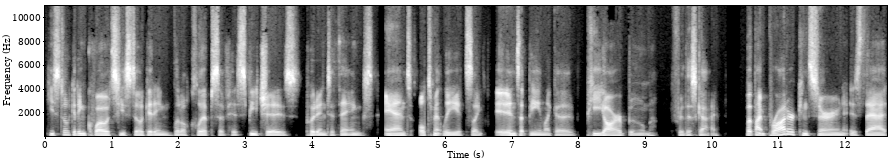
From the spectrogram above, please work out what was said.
He's still getting quotes, he's still getting little clips of his speeches put into things. And ultimately, it's like it ends up being like a PR boom for this guy. But my broader concern is that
